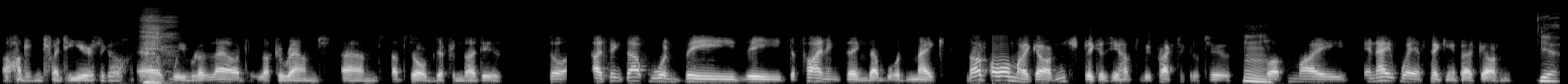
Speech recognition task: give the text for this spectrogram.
120 years ago. Uh, we were allowed look around and absorb different ideas. So I think that would be the defining thing that would make not all my gardens, because you have to be practical too, hmm. but my innate way of thinking about gardens. Yeah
